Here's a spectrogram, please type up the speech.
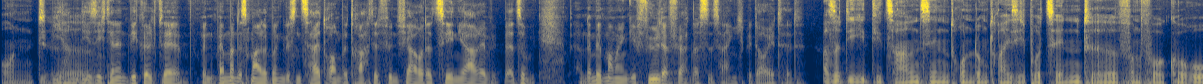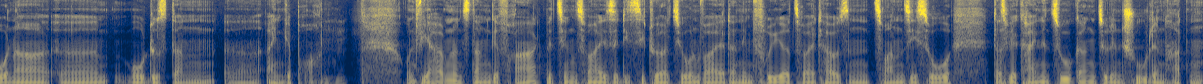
Und, Wie haben die äh, sich denn entwickelt, wenn, wenn man das mal über einen gewissen Zeitraum betrachtet, fünf Jahre oder zehn Jahre, also damit man mal ein Gefühl dafür hat, was das eigentlich bedeutet? Also die, die Zahlen sind rund um 30 Prozent äh, von vor Corona-Modus dann äh, eingebrochen. Mhm. Und wir haben uns dann gefragt, beziehungsweise die Situation war ja dann im Frühjahr 2020 so, dass wir keinen Zugang zu den Schulen hatten.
